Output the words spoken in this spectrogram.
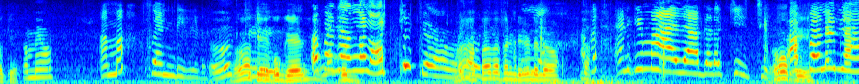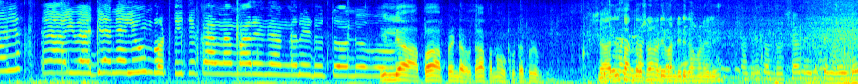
ഓക്കെ അമ്മയോ? അമ്മ ഫ്രണ്ടിലിടും. ഓക്കെ ഗുഡ് ഗേൾ അപ്പൊ ഞങ്ങൾ ആ അപ്പൊ ഫ്രണ്ടിലുണ്ടല്ലോ. എനിക്ക് മാലാകട ചേച്ചി. ഓക്കെ അപ്പോഴും ഞാൻ ആ, ഇവ ജനലും പൊട്ടിച്ച് കള്ളന്മാരെ ഞങ്ങൾ എടുത്തോണ്ട് പോകും. ഇല്ല അപ്പൊ അപ്പ ഉണ്ടാവും കേട്ടോ അപ്പൊ നോക്കൂട്ടോ എപ്പോഴും. ശാലി സന്തോഷമാണ് വണ്ടി എടുക്കാൻ വേണമെങ്കിൽ അതിന് സന്തോഷാണ്. ഈ ചെങ്ങളുണ്ട്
